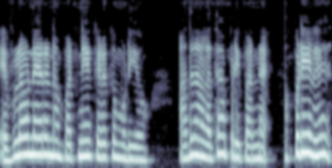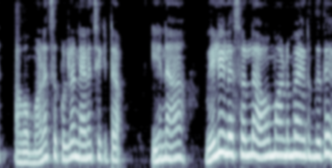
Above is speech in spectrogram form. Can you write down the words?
எவ்வளோ நேரம் நான் பட்னியாக கிடக்க முடியும்? அதனால தான் அப்படி பண்ணேன். அப்படின்னு அவன் மனசுக்குள்ளே நினச்சிக்கிட்டா. ஏன்னா வெளியில சொல்ல அவமானமா இருந்ததே.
